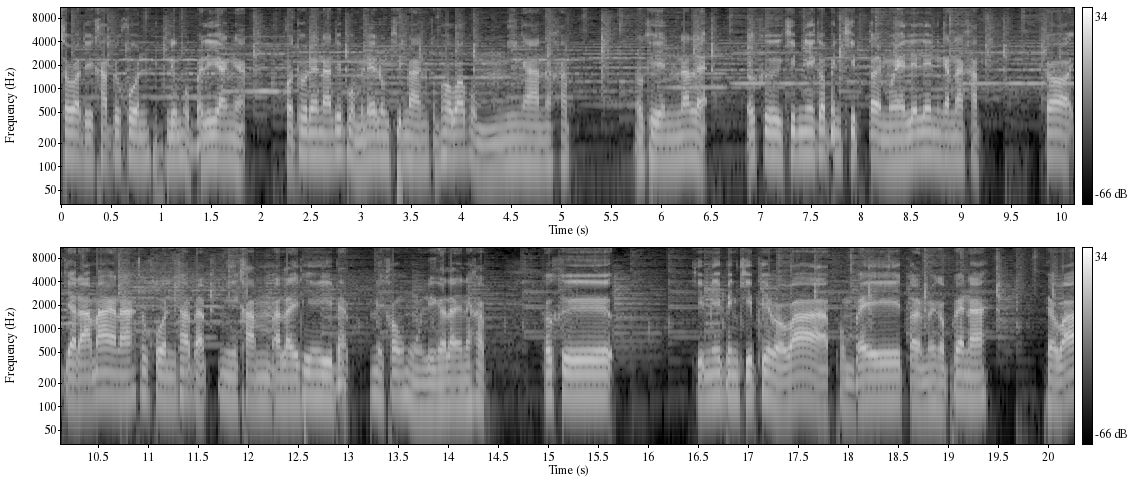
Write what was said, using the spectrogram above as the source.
สวัสดีครับทุกคนลืมผมไปหรือยังเนี่ย ขอโทษด้วยนะที่ผมไม่ได้ลงคลิปนานก็เพราะว่าผมมีงานนะครับ โอเคนั่นแหละ ก็คือคลิปนี้ก็เป็นคลิปต่อยมวยเล่นๆกันนะครับ ก็อย่าดราม่านะ ทุกคนถ้าแบบมีคำอะไรที่แบบไม่เข้าหูหรืออะไรนะครับ ก็คือคลิปนี้เป็นคลิปที่แบบว่าผมไปต่อยมวยกับเพื่อนนะแบบว่า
